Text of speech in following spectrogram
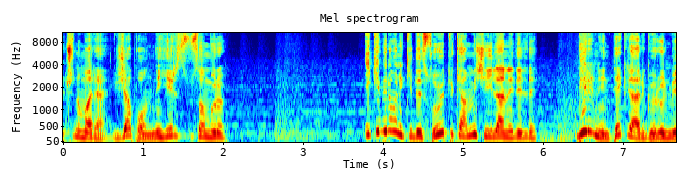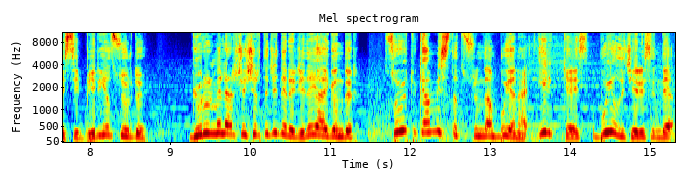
Üç numara Japon nehir susamuru. 2012'de soyu tükenmiş ilan edildi. Birinin tekrar görülmesi bir yıl sürdü. Görülmeler şaşırtıcı derecede yaygındır. Soyu tükenmiş statüsünden bu yana ilk kez bu yıl içerisinde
